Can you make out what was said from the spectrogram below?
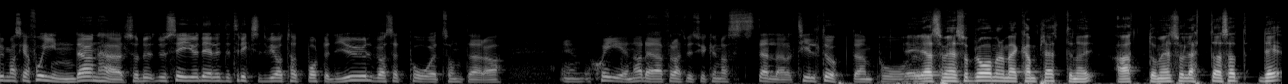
hur man ska få in den här. Så du, du ser ju det är lite trixigt. Vi har tagit bort ett hjul, vi har sett på ett sånt där äh, en skena där för att vi ska kunna ställa, tilta upp den på... Det är det som är så bra med de här kampletterna, att de är så lätta så att det,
